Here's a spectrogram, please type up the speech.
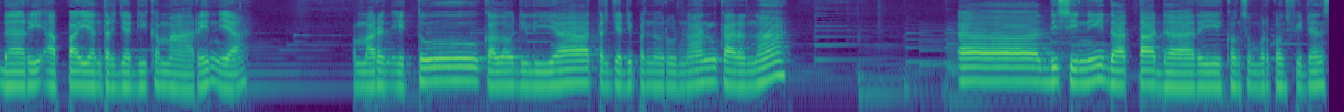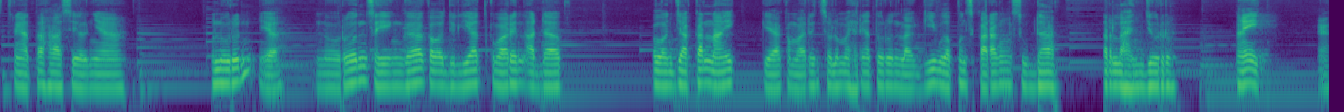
dari apa yang terjadi kemarin ya. Kemarin itu kalau dilihat terjadi penurunan karena uh, di sini data dari consumer confidence ternyata hasilnya menurun ya, menurun sehingga kalau dilihat kemarin ada pelonjakan naik ya kemarin sebelum akhirnya turun lagi walaupun sekarang sudah terlanjur naik ya.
